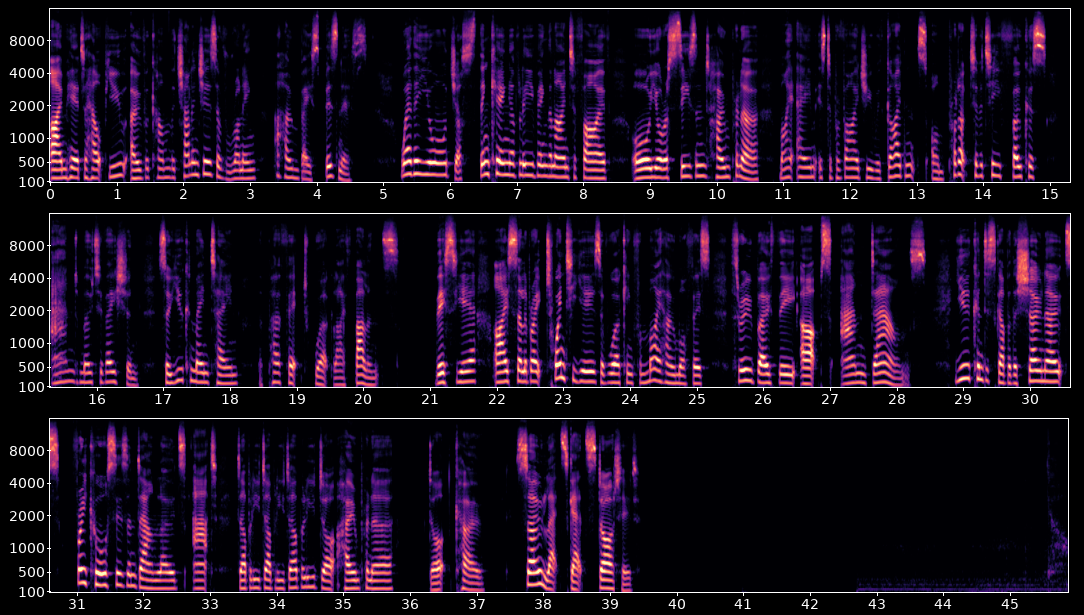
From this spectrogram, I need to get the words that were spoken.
I'm here to help you overcome the challenges of running a home based business. Whether you're just thinking of leaving the 9 to 5 or you're a seasoned homepreneur, my aim is to provide you with guidance on productivity, focus, and motivation so you can maintain the perfect work life balance. This year, I celebrate 20 years of working from my home office through both the ups and downs. You can discover the show notes, free courses, and downloads at www.homepreneur.co. So let's get started.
